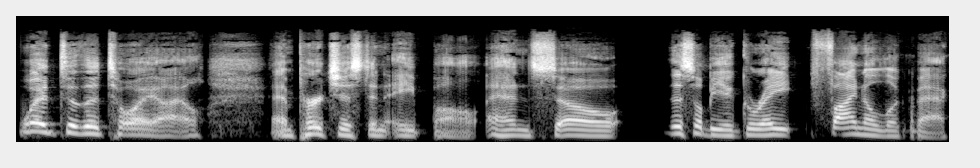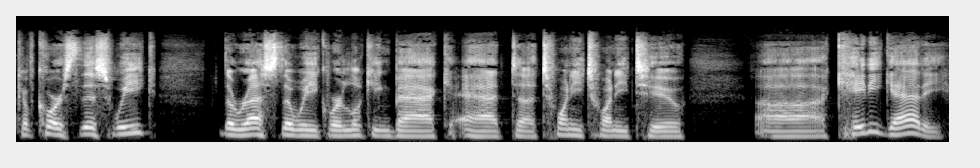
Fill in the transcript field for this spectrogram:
went to the toy aisle and purchased an eight ball. And so this will be a great final look back. Of course, this week, the rest of the week, we're looking back at uh, 2022. Uh, Katie Gatti,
